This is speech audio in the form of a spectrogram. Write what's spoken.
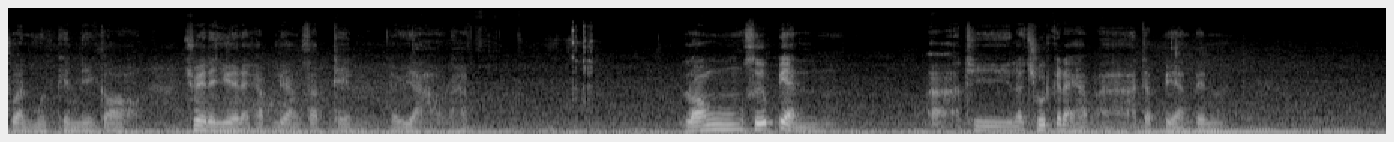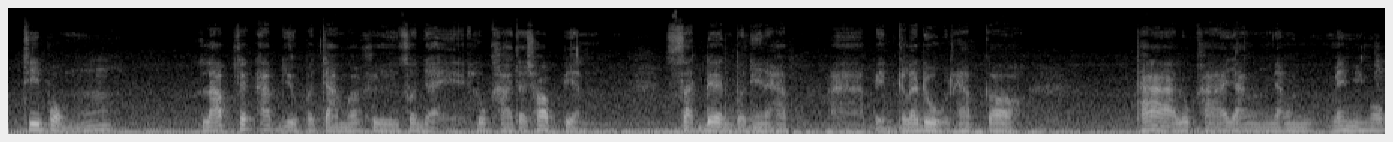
ส่วนหมุดเพนนี้ก็ช่วยได้เยอะนะครับ เรื่องซัดเทนยาวๆนะครับ ลองซื้อเปลี่ยน ทีละชุดก็ได้ครับอาจจะเปลี่ยนเป็นที่ผมรับเซตอัพอยู่ประจำก็คือส่วนใหญ่ลูกค้าจะชอบเปลี่ยนซัดเดินตัวนี้นะครับเป็นกระดูกนะครับก็ถ้าลูกค้ายังยังไม่มีงบ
